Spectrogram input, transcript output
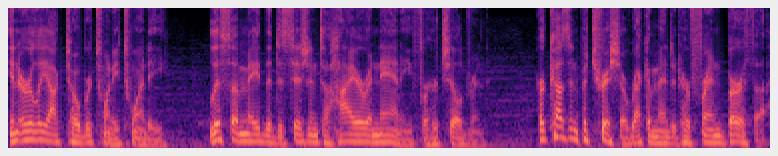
In early October 2020, Lisa made the decision to hire a nanny for her children. Her cousin Patricia recommended her friend Bertha,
